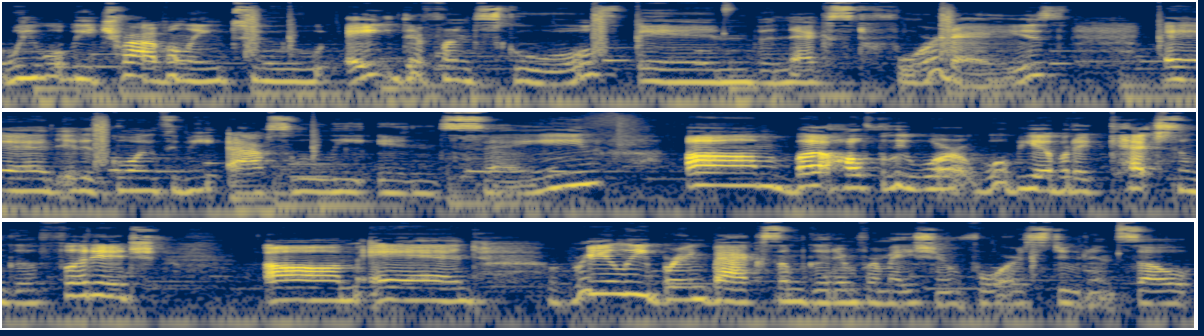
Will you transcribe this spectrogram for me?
we will be traveling to eight different schools in the next four days and it is going to be absolutely insane. Um, but hopefully we're, we'll be able to catch some good footage um, and really bring back some good information for students. So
